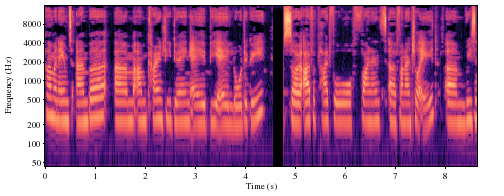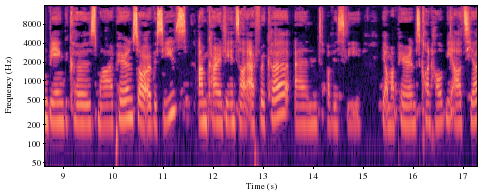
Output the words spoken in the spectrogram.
Hi, my name's Amber. Um, I'm currently doing a BA law degree. So I've applied for finance, uh, financial aid. Um, reason being because my parents are overseas. I'm currently in South Africa, and obviously, yeah, my parents can't help me out here.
